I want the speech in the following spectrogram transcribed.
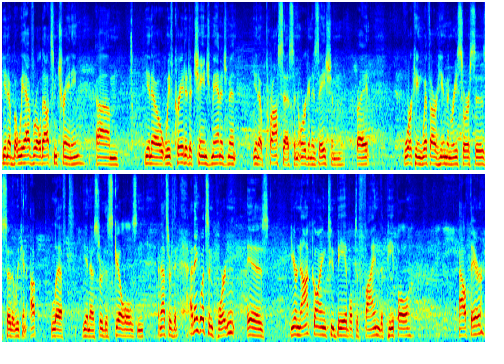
you know, but we have rolled out some training. Um, you know, we've created a change management you know, process and organization, right? Working with our human resources so that we can uplift, you know, sort of the skills and, and that sort of thing. I think what's important is you're not going to be able to find the people out there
